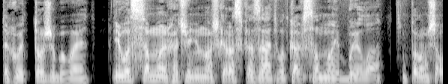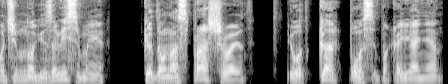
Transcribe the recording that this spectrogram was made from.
такое тоже бывает. И вот со мной хочу немножко рассказать, вот как со мной было. Потому что очень многие зависимые, когда у нас спрашивают, и вот как после покаяния?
